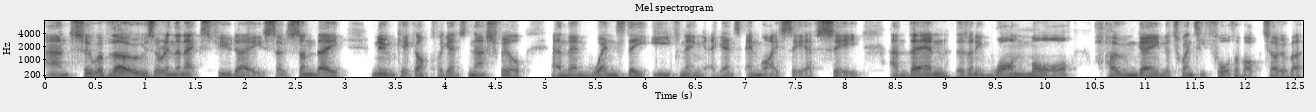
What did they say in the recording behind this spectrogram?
and two of those are in the next few days. So, Sunday noon kickoff against Nashville, and then Wednesday evening against NYCFC. And then there's only one more home game, the 24th of October,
